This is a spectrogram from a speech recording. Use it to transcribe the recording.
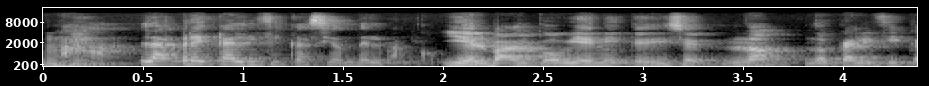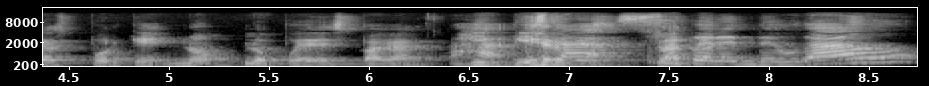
Ajá, la precalificación del banco. Y el banco viene y te dice, no, no calificas porque no lo puedes pagar. y pierdes está súper endeudado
